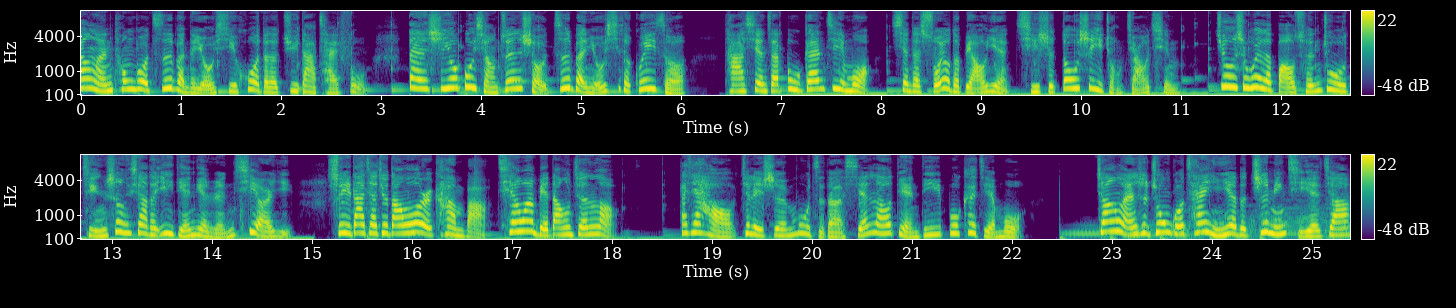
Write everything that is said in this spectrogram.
张兰通过资本的游戏获得了巨大财富，但是又不想遵守资本游戏的规则。他现在不甘寂寞，现在所有的表演其实都是一种矫情，就是为了保存住仅剩下的一点点人气而已。所以大家就当乐儿看吧，千万别当真了。大家好，这里是木子的闲聊点滴播客节目。张兰是中国餐饮业的知名企业家，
